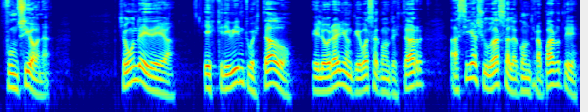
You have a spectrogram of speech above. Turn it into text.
Funciona. Segunda idea, escribí en tu estado el horario en que vas a contestar, así ayudas a la contraparte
